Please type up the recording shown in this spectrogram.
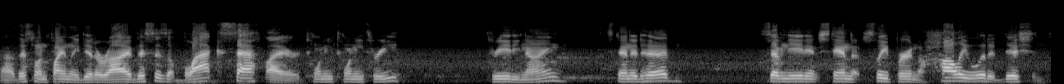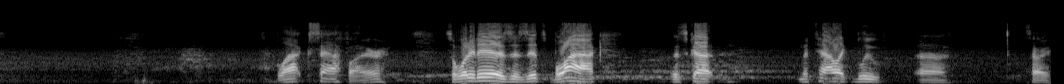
uh, this one finally did arrive. This is a black Sapphire 2023 389 extended hood, 78 inch stand up sleeper in the Hollywood edition. Black Sapphire. So what it is is it's black. It's got metallic blue. Uh, sorry,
